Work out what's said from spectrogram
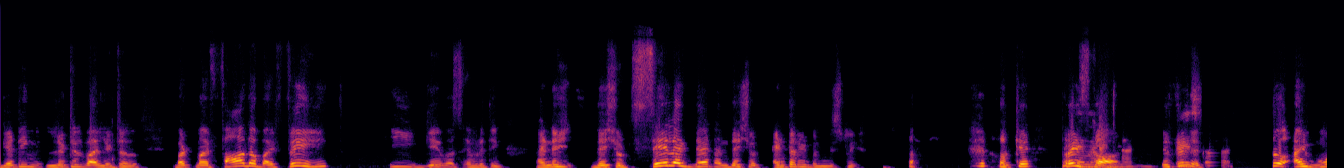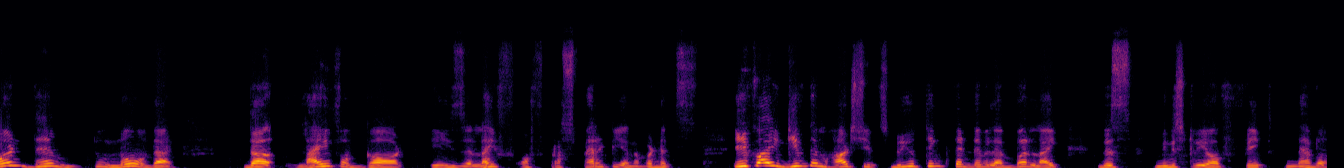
getting little by little, but my father by faith, he gave us everything. And he, they should say like that and they should enter into mystery okay. Praise Amen. God. Isn't Praise it? God. So I want them to know that the life of God is a life of prosperity and abundance. If I give them hardships, do you think that they will ever like this ministry of faith? Never.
